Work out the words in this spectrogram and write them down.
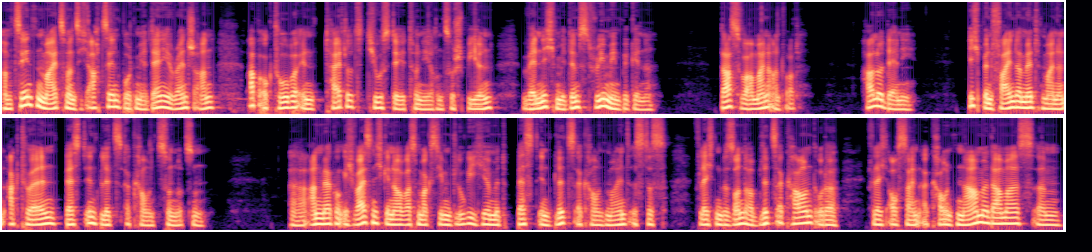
Am 10. Mai 2018 bot mir Danny Ranch an, ab Oktober in Titled Tuesday Turnieren zu spielen, wenn ich mit dem Streaming beginne. Das war meine Antwort. Hallo Danny. Ich bin fein damit, meinen aktuellen Best in Blitz Account zu nutzen. Äh, Anmerkung, ich weiß nicht genau, was Maxim Dlugi hier mit Best in Blitz Account meint. Ist das vielleicht ein besonderer Blitz Account oder vielleicht auch sein Account-Name damals? Ähm,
